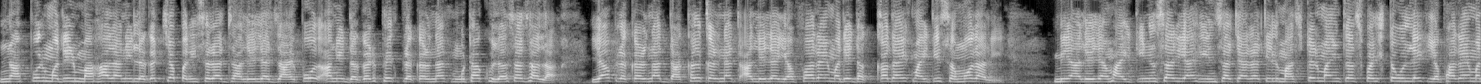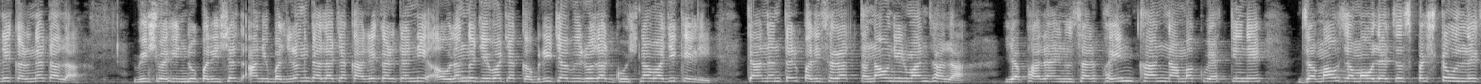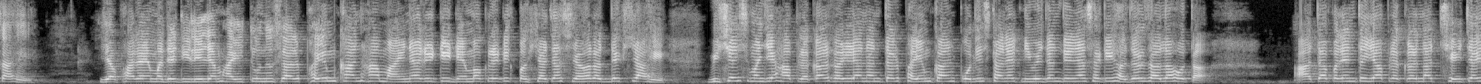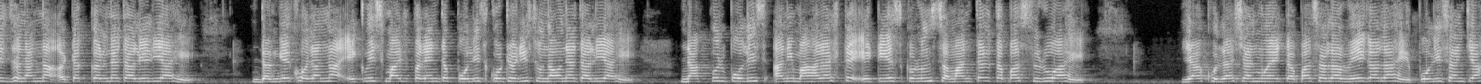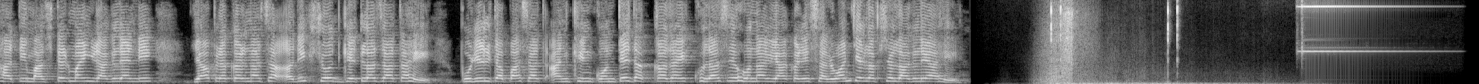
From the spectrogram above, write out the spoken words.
नागपूरमधील महाल आणि लगतच्या परिसरात झालेल्या जायपोर आणि दगडफेक प्रकरणात मोठा खुलासा झाला. या प्रकरणात दाखल करण्यात आलेल्या एफ आर आयमध्ये धक्कादायक माहिती समोर आली. मिळालेल्या माहितीनुसार या हिंसाचारातील मास्टर माइंडचा स्पष्ट उल्लेख एफ आर आयमध्ये करण्यात आला. विश्व हिंदू परिषद आणि बजरंग दलाच्या कार्यकर्त्यांनी औरंगजेबाच्या कबरीच्या विरोधात घोषणाबाजी केली. त्यानंतर परिसरात तणाव निर्माण झाला. एफ आर आयनुसार फहीम खान नामक व्यक्तीने जमाव जमावल्याचा स्पष्ट उल्लेख आहे. एफ आर आयमध्ये दिलेल्या माहितीनुसार फहीम खान हा मायनॉरिटी डेमोक्रेटिक पक्षाचा शहर अध्यक्ष आहे. विशेष म्हणजे हा प्रकार घडल्यानंतर फहीम खान पोलीस ठाण्यात निवेदन देण्यासाठी हजर झाला होता. आतापर्यंत या प्रकरणात शेहेचाळीस जणांना अटक करण्यात आलेली आहे. दंगेखोरांना एकवीस मार्चपर्यंत पोलीस कोठडी सुनावण्यात आली आहे. नागपूर पोलीस आणि महाराष्ट्र ए टी एसकडून समांतर तपास सुरू आहे. या खुलाशांमुळे तपासाला वेग आला आहे. पोलिसांच्या हाती मास्टर माइंड लागल्याने या प्रकरणाचा अधिक शोध घेतला जात आहे. पुढील तपासात आणखीन कोणते धक्कादायक खुलासे होणार याकडे सर्वांचे लक्ष लागले आहे.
